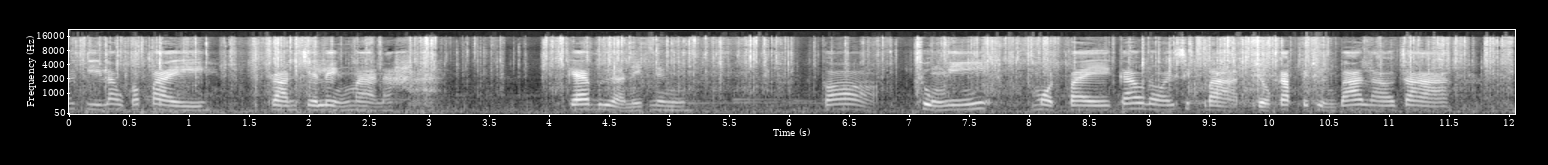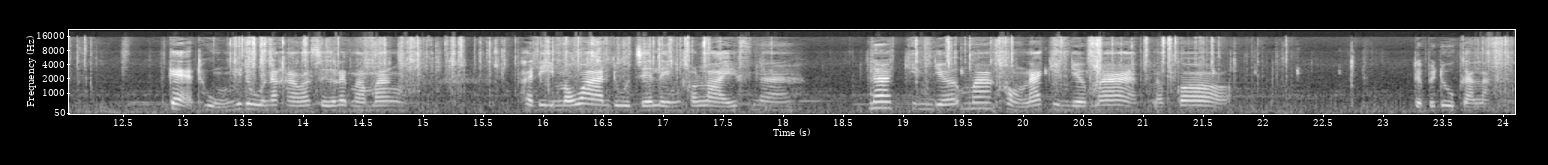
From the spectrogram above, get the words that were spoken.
มื่อกี้เราก็ไปร้านเจเล้งมานะคะ แก้เบื่อนิดนึง ก็ถุงนี้หมดไป 910 บาท เดี๋ยวกลับไปถึงบ้านแล้วจะแกะถุงให้ดูนะคะว่าซื้ออะไรมามั่ง พอดีเมื่อวานดูเจเล้งเขาไลฟ์นะ น่ากินเยอะมากของน่ากินเยอะมาก แล้วก็ เดี๋ยวไปดูกันละกัน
